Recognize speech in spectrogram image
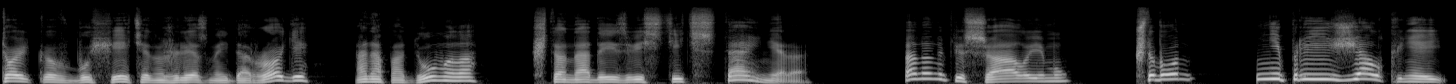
Только в буфете на железной дороге она подумала, что надо известить Стайнера. Она написала ему, чтобы он не приезжал к ней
